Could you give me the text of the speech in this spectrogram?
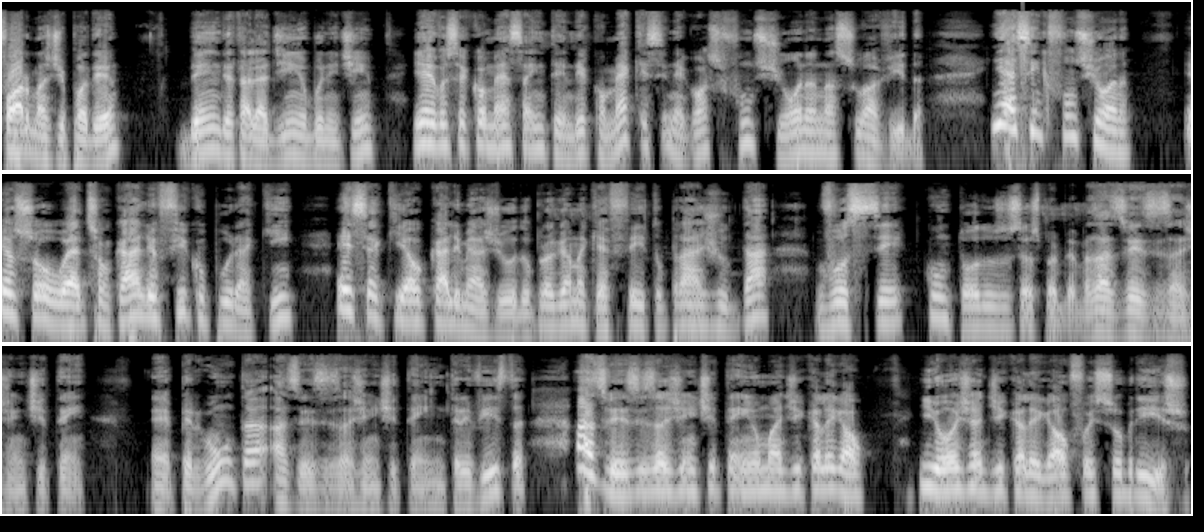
formas de poder bem detalhadinho, bonitinho, e aí você começa a entender como é que esse negócio funciona na sua vida. E é assim que funciona. Eu sou o Edson Carli, eu fico por aqui. Esse aqui é o Cali Me Ajuda, o programa que é feito para ajudar você com todos os seus problemas. Às vezes a gente tem é, pergunta, às vezes a gente tem entrevista, às vezes a gente tem uma dica legal. E hoje a dica legal foi sobre isso.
